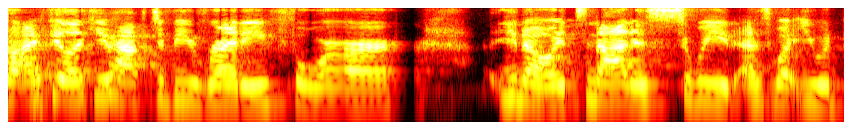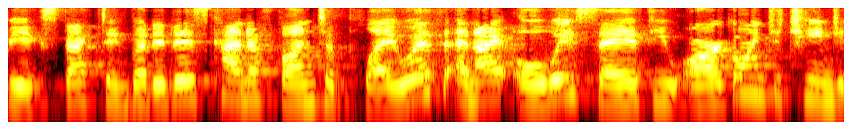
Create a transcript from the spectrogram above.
I feel like you have to be ready for, you know, it's not as sweet as what you would be expecting, but it is kind of fun to play with. And I always say if you are going to change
